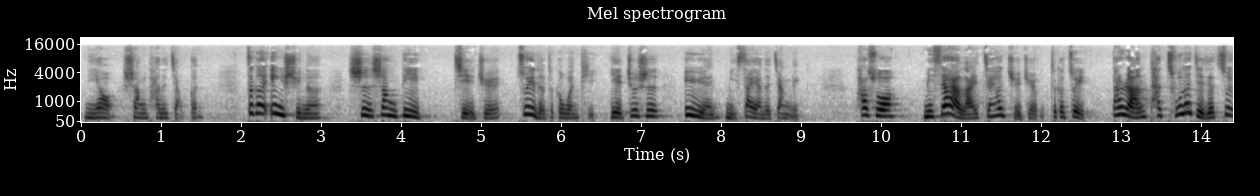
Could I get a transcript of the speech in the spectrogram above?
你要伤她的脚跟。”这个应许呢，是上帝解决罪的这个问题，也就是预言米赛亚的降临。他说：“米赛亚来将要解决这个罪。当然，他除了解决罪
